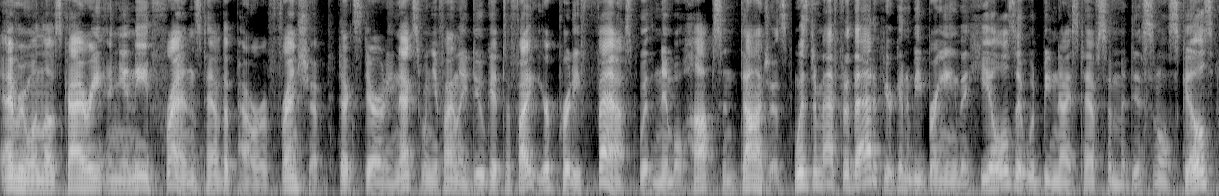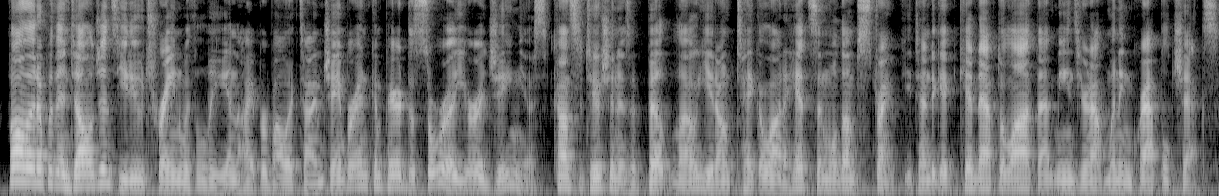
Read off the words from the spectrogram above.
Everyone loves Kairi, and you need friends to have the power of friendship. Dexterity next, when you finally do get to fight, you're pretty fast with nimble hops and dodges. Wisdom after that, if you're going to be bringing the heals, it would be nice to have some medicinal skills. Follow that up with intelligence, you do train with Lea in the hyperbolic time chamber, and compared to Sora, you're a genius. Constitution is a bit low, you don't take a lot of hits, and will dump strength. You tend to get kidnapped a lot, that means you're not winning grapple checks.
